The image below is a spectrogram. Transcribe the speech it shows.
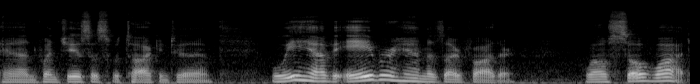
and when Jesus was talking to them, we have Abraham as our father. Well, so what?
